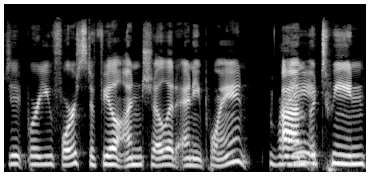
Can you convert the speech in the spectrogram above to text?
did, were you forced to feel unchill at any point? Um, between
